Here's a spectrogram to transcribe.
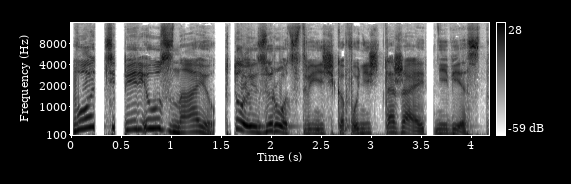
Вот теперь и узнаю, кто из родственничков уничтожает невест».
